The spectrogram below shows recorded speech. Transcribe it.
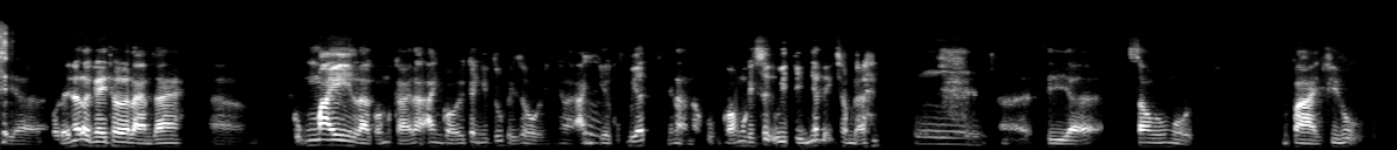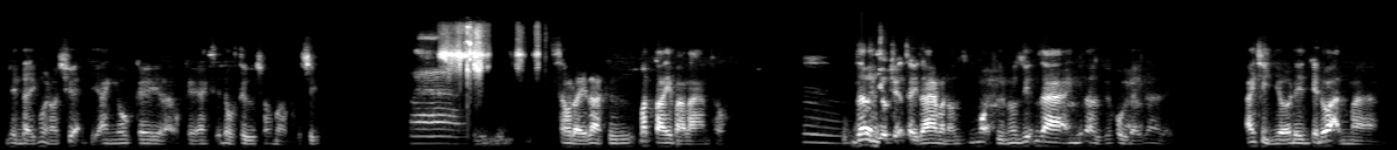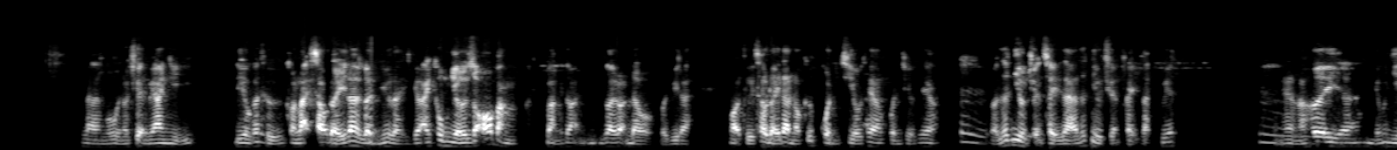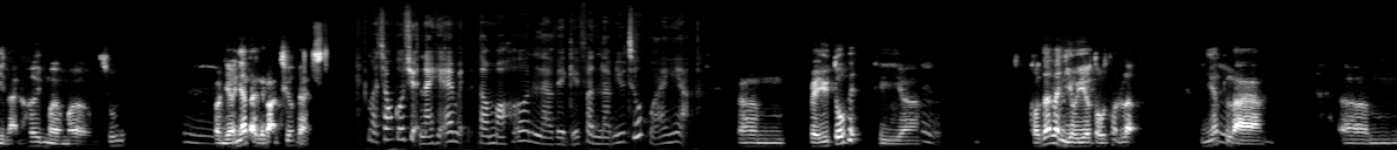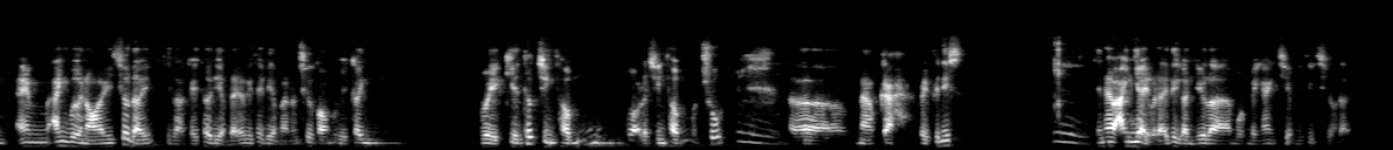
Thì uh, đấy rất là ngây thơ làm ra. Uh, cũng may là có một cái là anh có cái kênh youtube đấy rồi nhưng mà anh ừ. kia cũng biết nên là nó cũng có một cái sự uy tín nhất định trong đấy. Ừ. uh, thì uh, sau một vài phi vụ đến đấy ngồi nói chuyện thì anh ok là ok anh sẽ đầu tư cho mở một cái wow. sau đấy là cứ bắt tay vào làm thôi ừ. rất là nhiều chuyện xảy ra và nó mọi thứ nó diễn ra anh nghĩ là cái hồi đấy là đấy. anh chỉ nhớ đến cái đoạn mà là ngồi nói chuyện với anh ý điều các ừ. thứ còn lại sau đấy là gần như là anh không nhớ rõ bằng bằng cái đoạn giai đoạn đầu bởi vì là mọi thứ sau đấy là nó cứ quần chiếu theo quần chiếu theo ừ. và rất nhiều chuyện xảy ra rất nhiều chuyện phải giải quyết ừ. nên là nó hơi ờ, nếu mà nhìn lại nó hơi mờ mờ một chút ừ. còn nhớ nhất là cái đoạn trước đấy mà trong câu chuyện này thì em lại tò mò hơn là về cái phần làm YouTube của anh ấy ạ um, về YouTube ấy, thì uh, ừ. Có rất là nhiều yếu tố thuận lợi thứ nhất ừ. là um, em anh vừa nói trước đấy thì là cái thời điểm đấy là cái thời điểm mà nó chưa có một cái kênh về kiến thức chính thống gọi là chính thống một chút ừ. uh, nào cả về fitness ừ. thế nên là anh nhảy vào đấy thì gần như là một mình anh chiếm cái thị trường đấy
